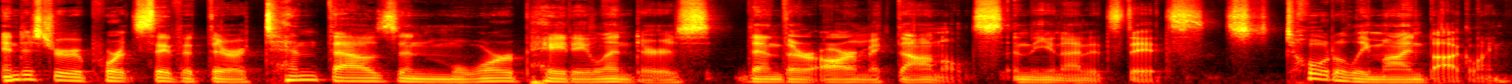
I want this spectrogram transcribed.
Industry reports say that there are 10,000 more payday lenders than there are McDonald's in the United States. It's totally mind boggling.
